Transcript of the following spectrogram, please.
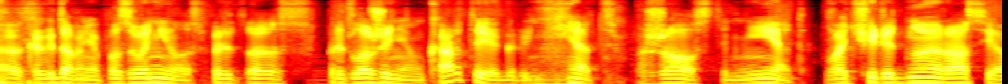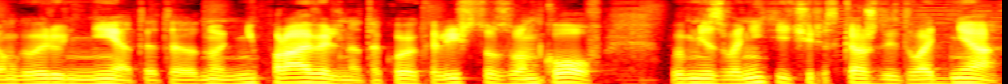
э, когда мне позвонила с, пред- э, с предложением карты, я говорю, нет, пожалуйста, нет. В очередной раз я вам говорю, нет, это ну, неправильно, такое количество звонков. Вы мне звоните через каждые два дня.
